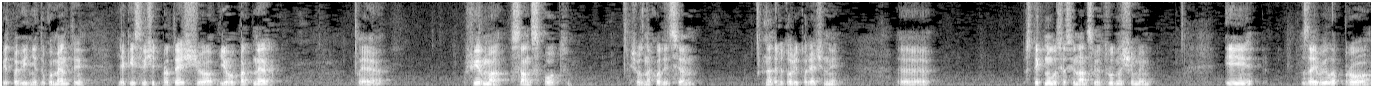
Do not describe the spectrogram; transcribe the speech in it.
відповідні документи, які свідчать про те, що його партнер, фірма Санспот, що знаходиться на території Туреччини, е, стикнулася з фінансовими труднощами і заявила про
